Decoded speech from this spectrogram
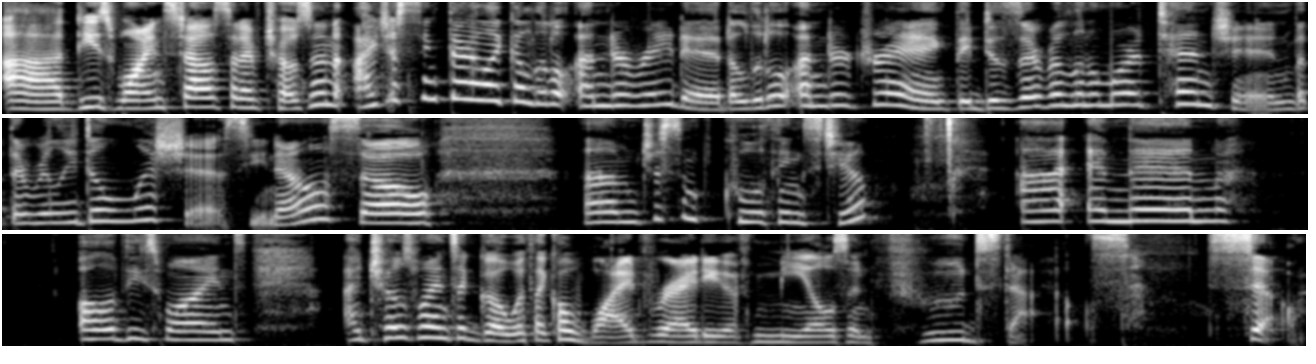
uh, these wine styles that I've chosen, I just think they're like a little underrated, a little underdrank. They deserve a little more attention, but they're really delicious, you know? So, um, just some cool things too. Uh, and then all of these wines, I chose wines that go with like a wide variety of meals and food styles. So,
